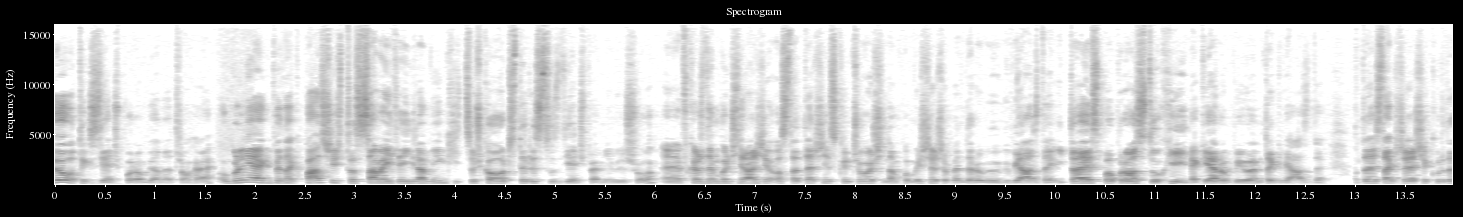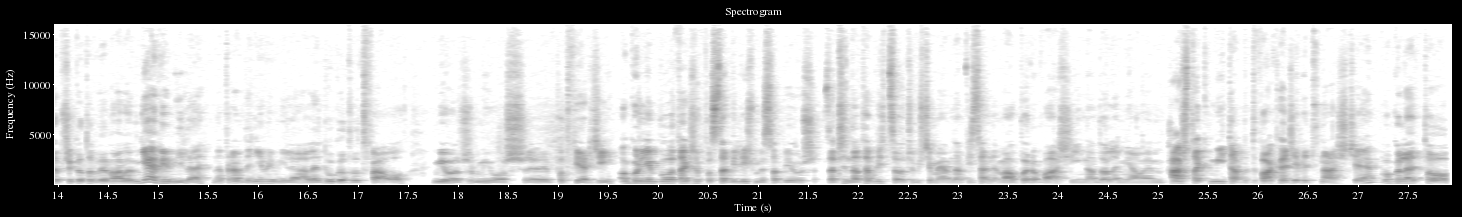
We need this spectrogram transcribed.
było tych zdjęć porobione trochę. Ogólnie jakby tak patrzeć, to z samej tej drabinki coś koło 400 zdjęć pewnie wyszło. E, w każdym bądź razie ostatecznie skończyło się na pomyśle, że będę robił gwiazdę i to jest po prostu hit, jak ja robiłem tę gwiazdę. Bo to jest tak, że ja się kurde przygotowywałem, nie wiem ile, naprawdę nie wiem ile, ale długo to trwało. Miłosz, Miłosz y, potwierdzi. Ogólnie było tak, że postawiliśmy sobie już, znaczy na tablicy oczywiście miałem napisane małperowasi i na dole miałem hashtag meetup2k19. W ogóle to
